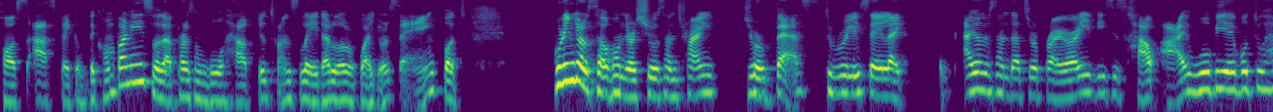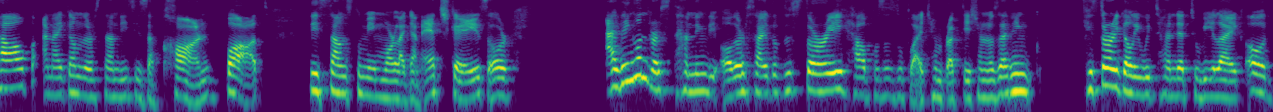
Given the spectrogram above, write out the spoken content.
cost aspect of the company. So that person will help you translate a lot of what you're saying, but putting yourself on their shoes and trying your best to really say like, I understand that's your priority. This is how I will be able to help. And I can understand this is a con, but this sounds to me more like an edge case or I think understanding the other side of the story helps us as supply chain practitioners. I think historically we tended to be like, oh,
